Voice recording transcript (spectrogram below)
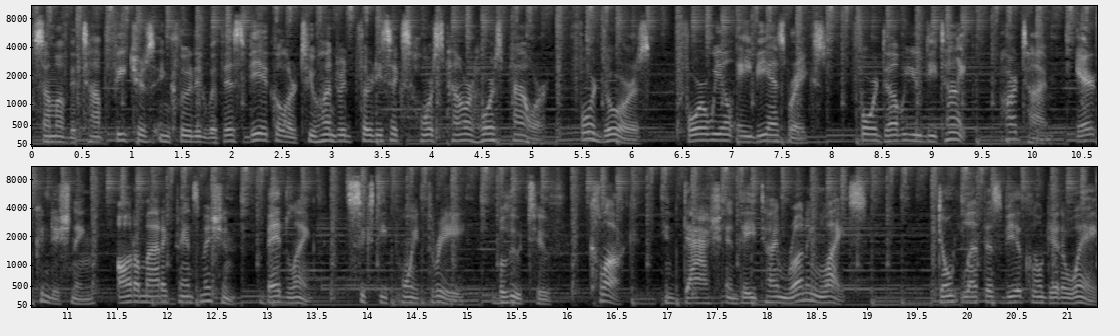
Some of the top features included with this vehicle are 236 horsepower horsepower, 4 doors, 4-wheel ABS brakes, 4WD type, part-time, air conditioning, automatic transmission, bed length, 60.3, Bluetooth, clock, in dash and daytime running lights. Don't let this vehicle get away,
